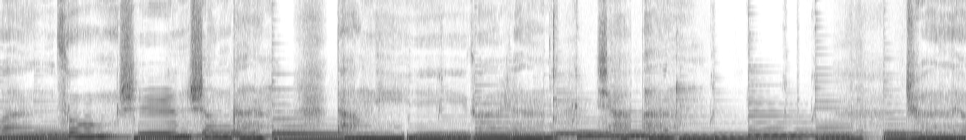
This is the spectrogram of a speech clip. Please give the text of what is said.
晚总使人伤感当你一个人下班。车流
